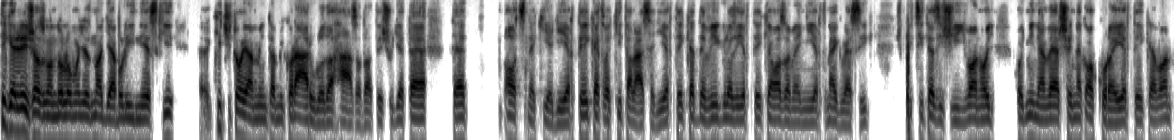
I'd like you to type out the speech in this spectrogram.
Igen, én is azt gondolom, hogy ez nagyjából így néz ki. Kicsit olyan, mint amikor árulod a házadat, és ugye te, te adsz neki egy értéket, vagy kitalálsz egy értéket, de végül az értéke az, amennyiért megveszik. És picit ez is így van, hogy, hogy minden versenynek akkora értéke van,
